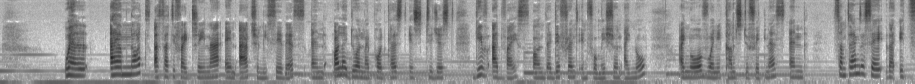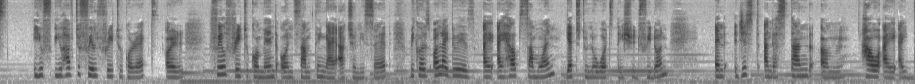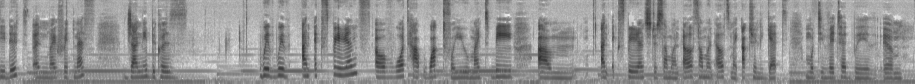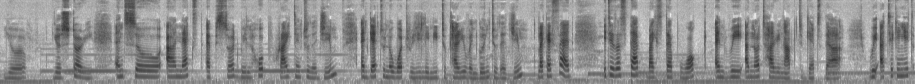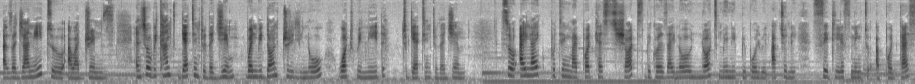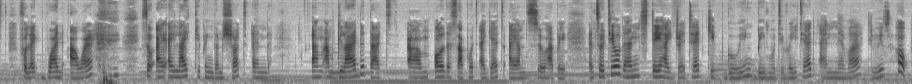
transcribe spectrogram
well, I am not a certified trainer, and I actually say this. And all I do on my podcast is to just give advice on the different information I know I know of when it comes to fitness. And sometimes I say that it's you you have to feel free to correct or feel free to comment on something I actually said because all I do is I, I help someone get to know what they should feed on and just understand um, how I, I did it and my fitness journey because with with an experience of what ha- worked for you might be um, an experience to someone else. Someone else might actually get motivated with um, your your story. And so, our next episode will hop right into the gym and get to know what we really need to carry when going to the gym. Like I said, it is a step by step walk, and we are not hurrying up to get there we are taking it as a journey to our dreams. And so we can't get into the gym when we don't really know what we need to get into the gym. So I like putting my podcasts short because I know not many people will actually sit listening to a podcast for like one hour. so I, I like keeping them short and um, I'm glad that um, all the support I get. I am so happy. And so, till then, stay hydrated, keep going, be motivated, and never lose hope.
